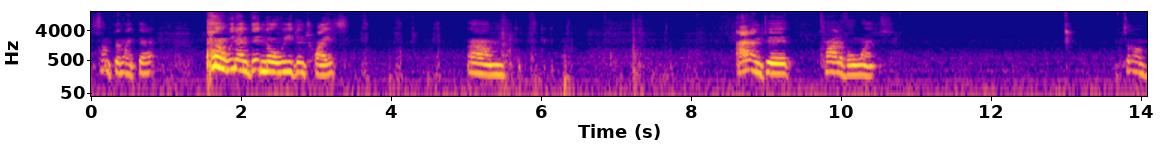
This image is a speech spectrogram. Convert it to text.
something like that. we done did Norwegian twice. Um, I done did Carnival once. So,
